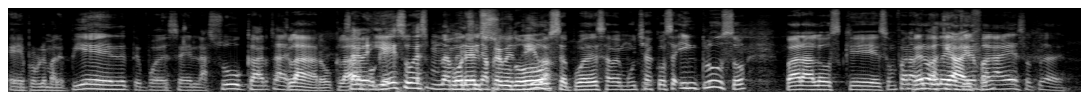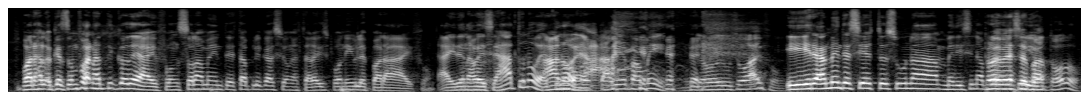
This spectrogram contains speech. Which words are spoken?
eh, problemas de piel, te puede ser el azúcar, ¿sabes? Claro, claro. ¿Sabes? Y porque eso es una por el medicina sudor preventiva. se puede saber muchas cosas. Incluso para los que son Pero fanáticos aquí de iPhone, pagar eso, tú sabes. Para los que son fanáticos de iPhone, solamente esta aplicación estará disponible para iPhone. Ahí de una vez, ah, tú no ves, Ah, no, ves. pues, está Ah. bien para mí. Yo uso iPhone. Y realmente sí, esto es una medicina Pero debe ser preventiva. para todo.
